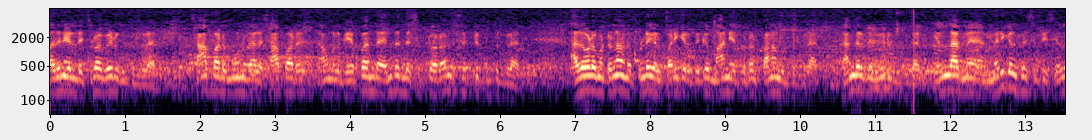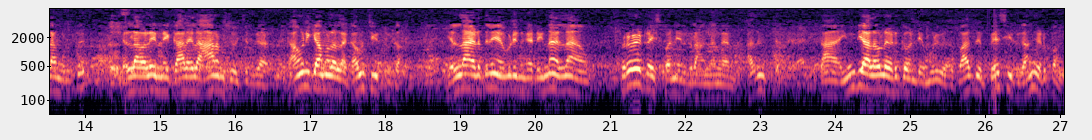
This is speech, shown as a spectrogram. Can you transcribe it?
பதினேழு லட்ச ரூபா வீடு கொடுத்துருக்கிறார். சாப்பாடு மூணு வேளை சாப்பாடு அவங்களுக்கு எப்போ இந்த எந்தெந்த ஷிஃப்ட் வரோ அந்த ஷிஃப்ட் கொடுத்துருக்கிறார். அதோட மட்டும் இல்ல அந்த பிள்ளைகள் படிக்கிறதுக்கு மானியத்துடன் பணம் கொடுத்துருக்கிறார். தங்கறதுக்கு வீடு கொடுத்துருக்காரு எல்லா மெடிக்கல் ஃபெசிலிட்டிஸ் எல்லாம் கொடுத்து எல்லா வேலையும் இன்னைக்கு காலையில் ஆரம்பிச்சு வச்சிருக்காரு கவனிக்காமல் இல்லை கவனிச்சுக்கிட்டு இருக்கான். எல்லா இடத்துலையும் எப்படின்னு கேட்டிங்கன்னா எல்லாம் ப்ரைவேட்டைஸ் பண்ணியிருக்கிறாங்க அது தான் இந்திய அளவில் எடுக்க வேண்டிய முடிவு. அதை பார்த்து பேசிட்டு. இருக்காங்க எடுப்பாங்க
